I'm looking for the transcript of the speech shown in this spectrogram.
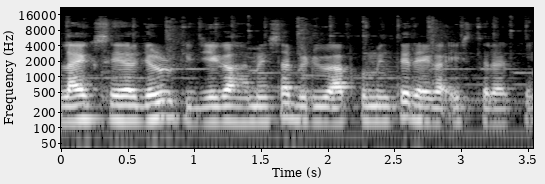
लाइक, शेयर ज़रूर कीजिएगा। हमेशा वीडियो आपको मिलते रहेगा इस तरह के।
